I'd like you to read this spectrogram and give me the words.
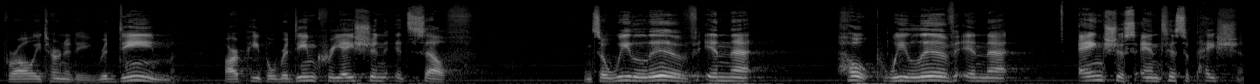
for all eternity. Redeem our people, redeem creation itself. And so we live in that hope, we live in that anxious anticipation,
